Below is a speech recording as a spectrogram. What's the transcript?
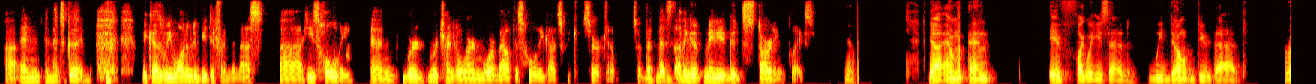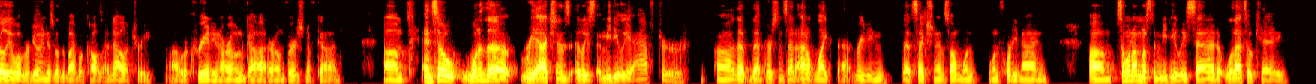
Uh, and, and that's good because we want him to be different than us. Uh, he's holy, and we're, we're trying to learn more about this holy God so we can serve him. So that, that's, I think, maybe a good starting place. Yeah. Yeah. And, and if, like what you said, we don't do that, really what we're doing is what the Bible calls idolatry. Uh, we're creating our own God, our own version of God. Um, and so one of the reactions, at least immediately after uh, that that person said, "I don't like that," reading that section in Psalm one one forty nine, um, someone almost immediately said, "Well, that's okay.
